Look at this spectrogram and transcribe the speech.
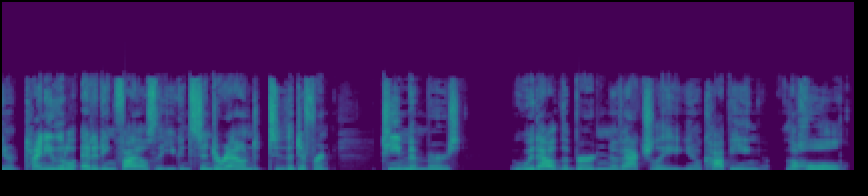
you know tiny little editing files that you can send around to the different team members without the burden of actually you know copying the whole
